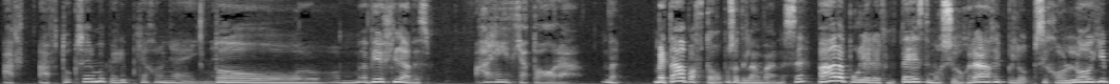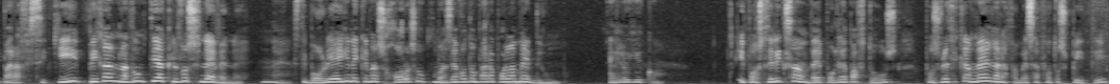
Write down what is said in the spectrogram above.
Αυ- αυτό ξέρουμε περίπου ποια χρονιά έγινε. Το 2000. Αλήθεια τώρα. Ναι. Μετά από αυτό, όπως αντιλαμβάνεσαι, πάρα πολλοί ερευνητές, δημοσιογράφοι, πυλο- ψυχολόγοι, παραφυσικοί πήγαν να δουν τι ακριβώς συνέβαινε. Ναι. Στην πορεία έγινε και ένας χώρος όπου μαζεύονταν πάρα πολλά medium. Ε, λογικό. Υποστήριξαν δε πολλοί από αυτούς πως βρέθηκαν έγγραφα μέσα σε αυτό το σπίτι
